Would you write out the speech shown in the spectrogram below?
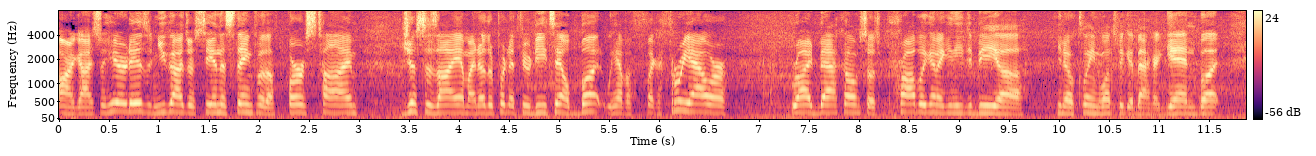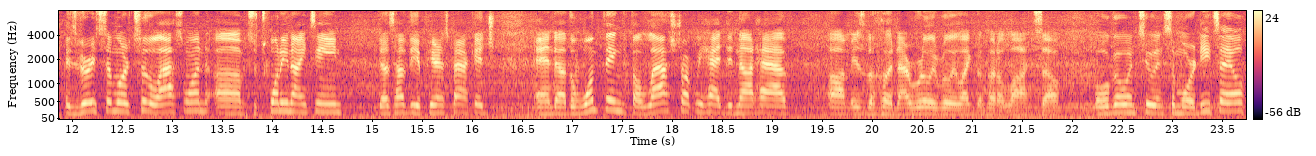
All right, guys, so here it is, and you guys are seeing this thing for the first time, just as I am. I know they're putting it through detail, but we have a, like a three-hour ride back home, so it's probably gonna need to be, uh, you know, cleaned once we get back again. But it's very similar to the last one. Um, a 2019, does have the appearance package, and uh, the one thing that the last truck we had did not have um, is the hood, and I really, really like the hood a lot. So but we'll go into it in some more detail.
